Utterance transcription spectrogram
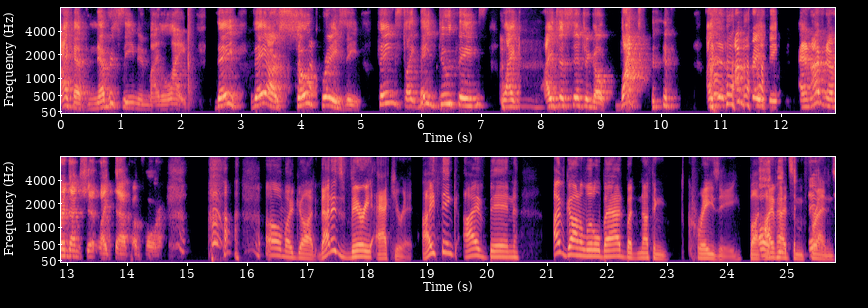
I have never seen in my life. They they are so crazy. Things like they do things like I just sit and go, what? I said, I'm crazy, and I've never done shit like that before. oh my god that is very accurate i think i've been i've gone a little bad but nothing crazy but Oh, i've had some friends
